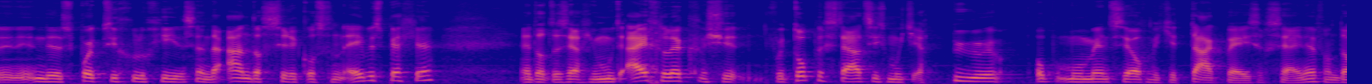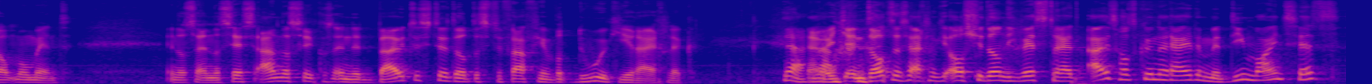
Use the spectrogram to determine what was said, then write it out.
in de sportpsychologie dat zijn de aandachtscirkels van Eberspecher. En dat is echt, je moet eigenlijk, als je voor topprestaties, moet je echt puur op het moment zelf met je taak bezig zijn, hè, van dat moment. En dat zijn dan zes aandachtscirkels. En het buitenste, dat is de vraag van, wat doe ik hier eigenlijk? Ja, Nou, nou, weet je, en dat is eigenlijk, als je dan die wedstrijd uit had kunnen rijden met die mindset,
